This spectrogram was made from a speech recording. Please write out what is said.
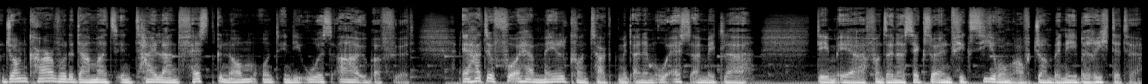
John Carr wurde damals in Thailand festgenommen und in die USA überführt. Er hatte vorher Mailkontakt mit einem US-Ermittler, dem er von seiner sexuellen Fixierung auf John Benet berichtete.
